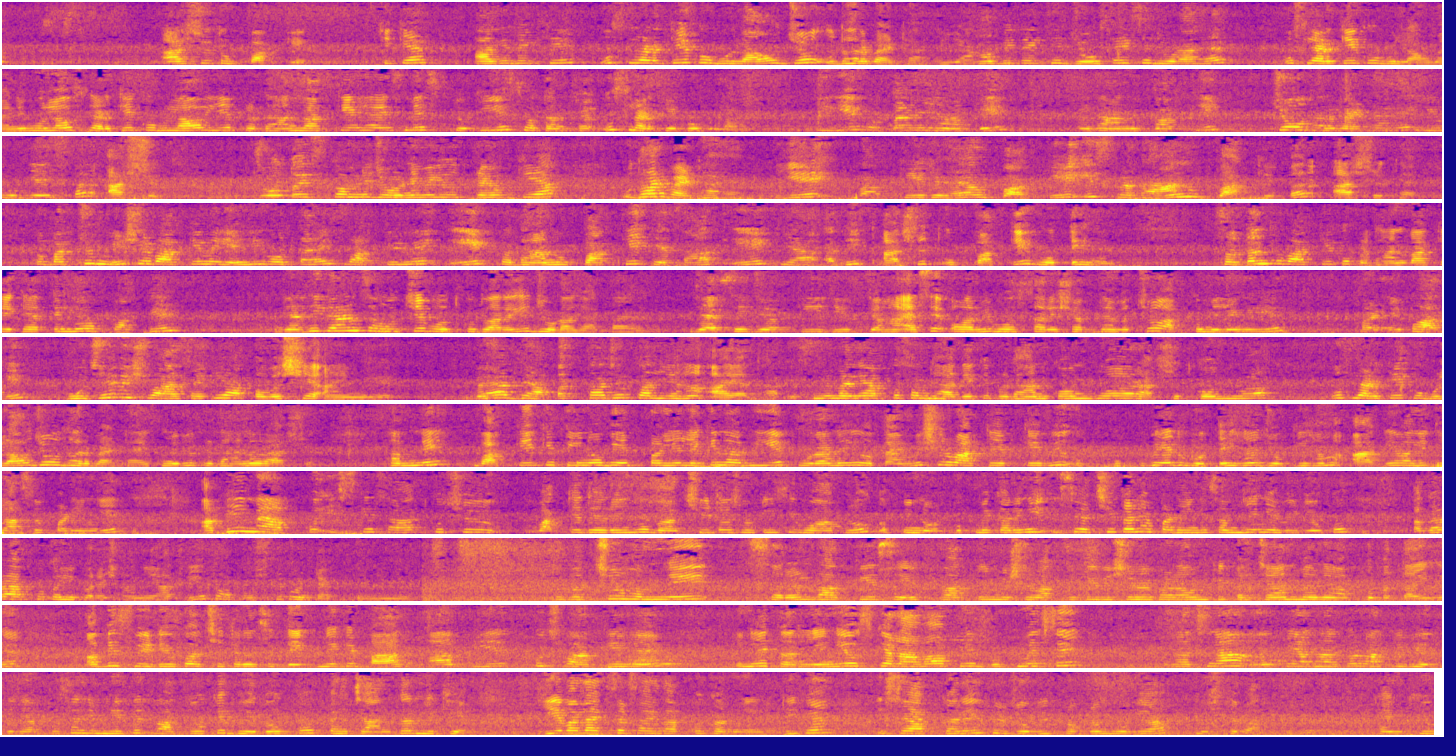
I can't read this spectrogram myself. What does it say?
आश्रित उपाक्य। ठीक है? आगे देखिए, उस लड़के को बुलाओ जो उधर बैठा है। यहाँ भी देखिए, जो से इसे जुड़ा है, उस लड़के को बुलाओ। मैंने बोला, उस लड़के को बुलाओ, ये प्रधान वाक्य है इसमें, क्योंकि ये स्वतंत्र है, उस लड़के को बुलाओ। तो ये होता है यहाँ पे प्रधान वाक्य, जो उधर बैठा है, ये हो गया इस पर आश्रित। जो तो इसको हमने जोड़ने में यूज़ प्रयोग किया, उधर बैठा है। ये वाक्य जो है, उपवाक्य, इस प्रधान वाक्य पर आश्रित है। तो बच्चों, मिश्र वाक्य में यही होता है, इस वाक्य में एक प्रधान उपवाक्य के साथ एक या अधिक आश्रित उपवाक्य होते हैं। स्वतंत्र वाक्य को प्रधान वाक्य कहते हैं, उपवाक्य। व्यधिकरण समुच्चय बोध को द्वारा ये जोड़ा जाता है। जैसे जब की जिस जहाँ ऐसे और भी बहुत सारे शब्द हैं बच्चों, आपको मिलेंगे ये पढ़ने को आगे। मुझे विश्वास है कि आप अवश्य आएँगे। वह अध्यापक था जो कल यहाँ आया था। इसमें मैंने आपको समझा दिया कि प्रधान कौन हुआ और आश्रित कौन हुआ। उस लड़के को बुलाओ जो उधर बैठा है। इसमें भी प्रधान और आश्रित। हमने वाक्य के तीनों भेद पढ़ लिए, लेकिन अभी ये पूरा नहीं होता है। मिश्र वाक्य के भी उपभेद होते हैं, जो कि हम आगे वाली क्लास में पढ़ेंगे। अभी मैं आपको इसके साथ कुछ वाक्य दे रही हूँ वर्कशीट है छोटी सी वो आप लोग अपनी नोटबुक में करेंगे। इसे अच्छी तरह पढ़ेंगे, समझेंगे वीडियो को। अगर आपको कहीं परेशानी आती है तो आप मुझसे कॉन्टैक्ट करेंगे। तो बच्चों, हमने सरल वाक्य सेठ वाक्य, मिश्र वाक्य के विषय में पढ़ा, उनकी पहचान मैंने आपको बताई है। अब इस वीडियो को अच्छी तरह से देखने के बाद आप ये कुछ वाक्य हैं, इन्हें कर लेंगे। उसके अलावा अपनी बुक में से रचना के आधार पर वाक्य भेद के चैप्टर से निम्नलिखित वाक्यों के भेदों को पहचान कर लिखे। ये वाला एक्सरसाइज आपको करनी है, ठीक है? इसे आप करें, फिर जो भी प्रॉब्लम होगी आप मुझसे बात करें। Thank you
